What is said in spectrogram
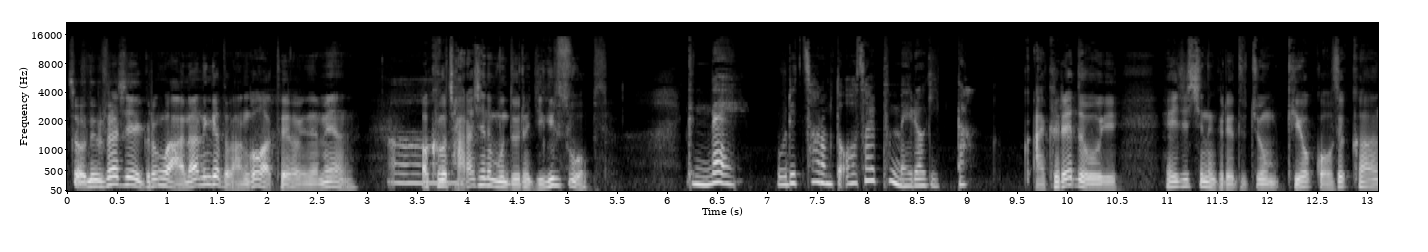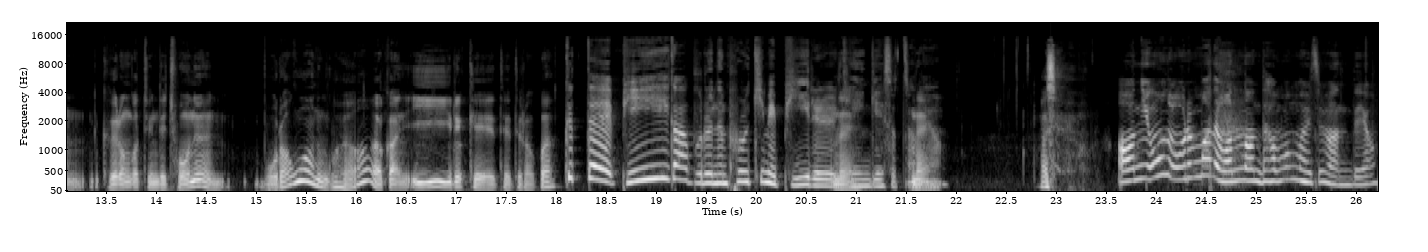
저는 사실 그런 거 안 하는 게 더 나은 것 같아요. 왜냐면 아, 그거 잘하시는 분들은 이길 수가 없어요. 근데 우리처럼 또 어설픈 매력이 있다. 아 그래도 이 헤이지 씨는 그래도 좀 귀엽고 어색한 그런 것도 있는데 저는 뭐라고 하는 거야? 약간 이 이렇게 되더라고요. 그때 비가 부르는 폴킴의 비를 네. 개인기 했었잖아요. 네. 맞아요. 아니 오늘 오랜만에 만났는데 한 번만 해주면 안 돼요?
